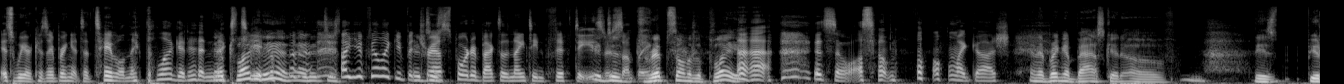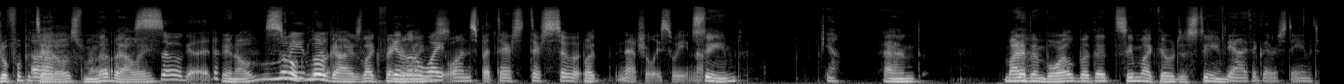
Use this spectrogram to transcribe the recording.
it's weird because they bring it to the table and they plug it in. they next plug to it you. in and it just Oh, you feel like you've been it just- transported back to the 1950s it or just something. drips onto the plate. It's so awesome. oh my gosh, and they bring a basket of these beautiful potatoes from the valley. so good. You know, little Sweet little little- guys like Yeah, fingerlings, little white ones, but they're they're so but naturally sweet. No- steamed. Yeah. and might Yeah. have been boiled, but that seemed like they were just steamed. Yeah, I think they were steamed.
